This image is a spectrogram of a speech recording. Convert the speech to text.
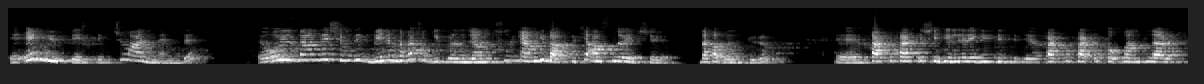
e, en büyük destekçim annemdi. E, o yüzden de şimdi benim daha çok yıpranacağımı düşünürken bir baktı ki aslında öyle bir şey yok. Daha özgürüm. E, farklı farklı şehirlere gidip e, farklı farklı toplantılar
